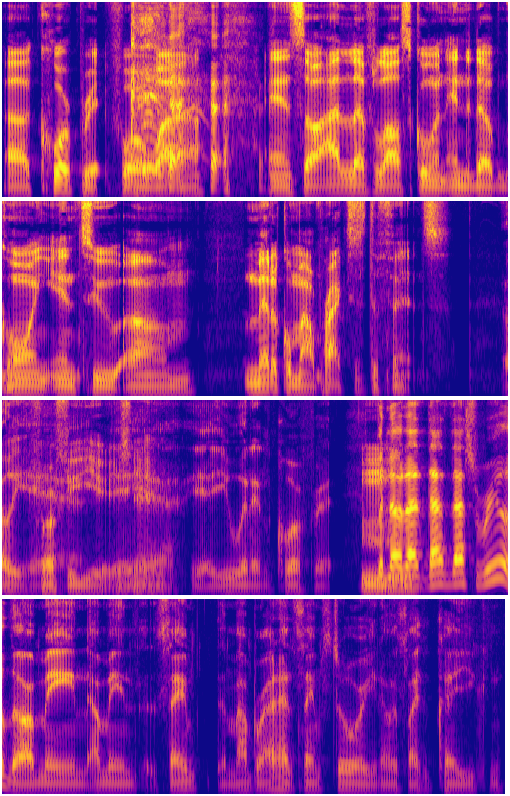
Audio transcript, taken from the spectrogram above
uh, corporate for a while. and so I left law school and ended up going into um, medical malpractice defense. Oh yeah, for a few years, Yeah, yeah. yeah, you went in corporate, but no, that, that that's real though. I mean, I mean, same. My bride had the same story. You know, it's like okay, you can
